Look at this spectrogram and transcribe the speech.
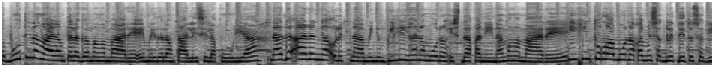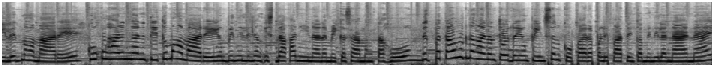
Mabuti na nga lang talaga mga mare ay may dalang tali sila kuya. Nadaanan nga ulit namin yung bilihan ng murang isda kanina mga mare. Hihinto nga muna kami saglit dito sa gilid mga mare. Kukuhanin nga ni tito mga mare yung binili niyang isda kanina na may kasamang tahong. Nagpatawag na nga ng todo yung pinsan ko para palipatin kami nila nanay.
